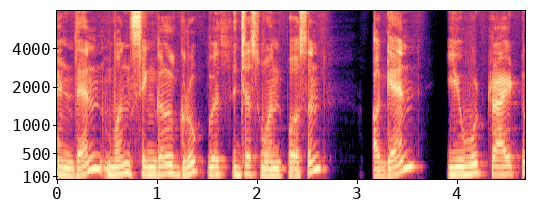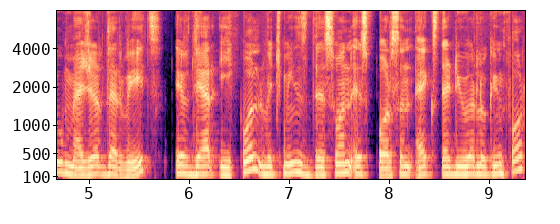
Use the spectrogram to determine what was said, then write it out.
and then one single group with just one person. Again you would try to measure their weights. If they are equal which means this one is person x that you are looking for.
